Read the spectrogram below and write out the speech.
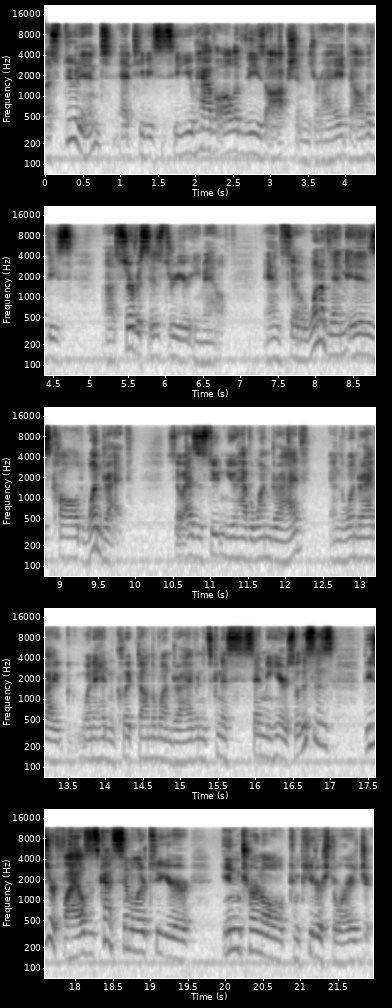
A student at TVCC, you have all of these options, right? All of these uh, services through your email. And so one of them is called OneDrive. So as a student, you have OneDrive, and the OneDrive, I went ahead and clicked on the OneDrive, and it's going to send me here. So this is, these are files. It's kind of similar to your internal computer storage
